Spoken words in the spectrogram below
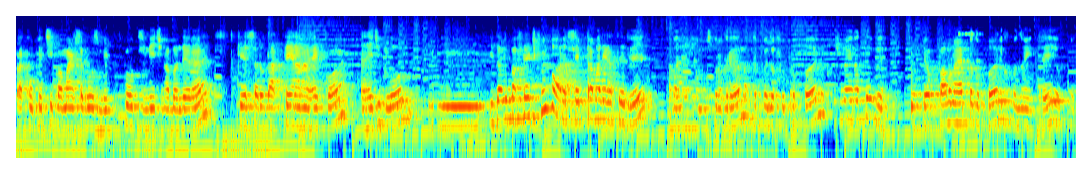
para competir com a Márcia Goldsmith, Goldsmith na Bandeirantes, que esse era o da Atena na Record, da Rede Globo. E, e dali para frente fui embora. Eu sempre trabalhei na TV, trabalhei em alguns programas, depois eu fui pro Pânico e continuei na TV. Eu falo na época do Pânico, quando eu entrei, eu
